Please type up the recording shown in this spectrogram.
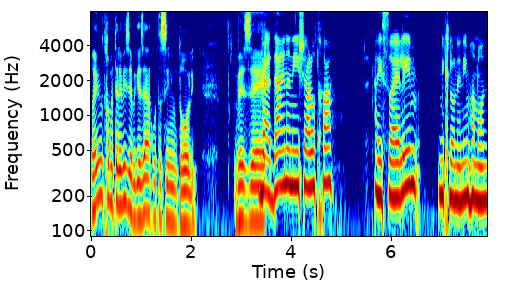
ראינו אותך בטלוויזיה, בגלל זה אנחנו טסים עם טרולי. וזה... ועדיין אני אשאל אותך, הישראלים מתלוננים המון,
